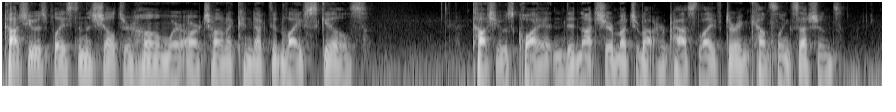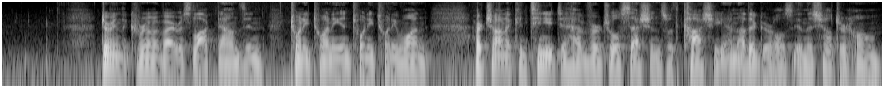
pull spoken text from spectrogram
Kashi was placed in the shelter home where Archana conducted life skills Kashi was quiet and did not share much about her past life during counseling sessions. During the coronavirus lockdowns in 2020 and 2021, Archana continued to have virtual sessions with Kashi and other girls in the shelter home.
